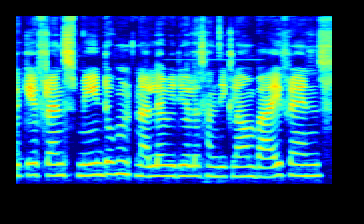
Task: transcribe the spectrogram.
ஓகே ஃப்ரெண்ட்ஸ் மீண்டும் நல்ல வீடியோவில் சந்திக்கலாம். பாய் ஃப்ரெண்ட்ஸ்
